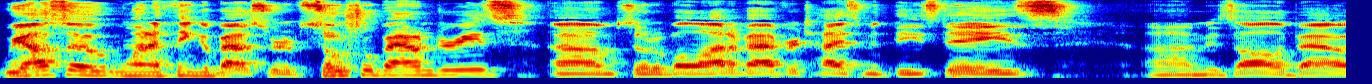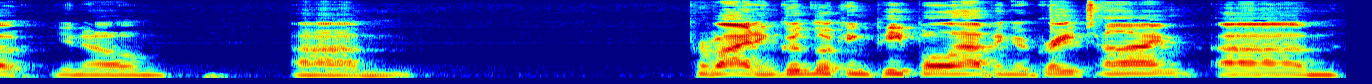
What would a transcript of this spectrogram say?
we also want to think about sort of social boundaries. Um, sort of a lot of advertisement these days um, is all about, you know, um, providing good looking people having a great time. Um,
